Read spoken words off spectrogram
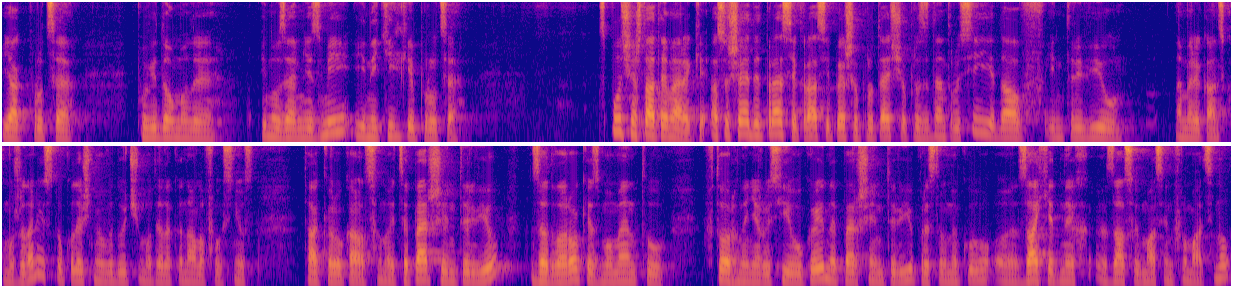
як про це повідомили іноземні ЗМІ і не тільки про це. Сполучені Штати Америки. Associated Press якраз і пише про те, що президент Росії дав інтерв'ю американському журналісту, колишньому ведучому телеканалу Fox News Такеру Карлсону. І це перше інтерв'ю за два роки з моменту вторгнення Росії в Україну, перше інтерв'ю представнику е, західних засобів масової інформації. Ну,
